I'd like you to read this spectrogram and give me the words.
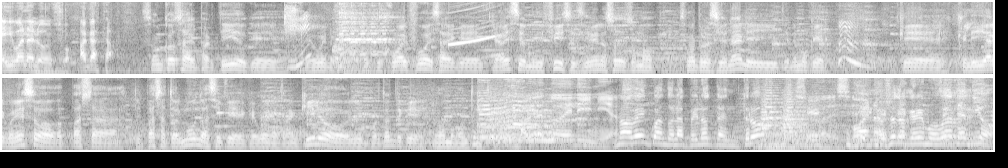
e Iván Alonso. Acá está. Son cosas del partido que, que, bueno, el que juega al fútbol sabe que, que a veces es muy difícil. Si bien nosotros somos, somos profesionales y tenemos que, que- que lidiar con eso, pasa, le pasa a todo el mundo. Así que, que, bueno, tranquilo, lo importante es que nos vamos contentos. Líneas. ¿No ven cuando la pelota entró? Bueno, nosotros queremos se ver. entendió.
